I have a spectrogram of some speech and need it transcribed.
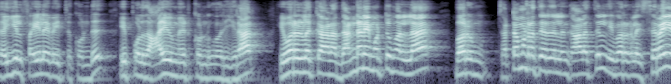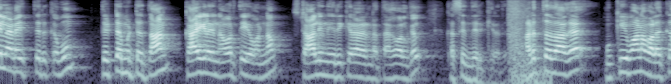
கையில் ஃபைலை வைத்துக்கொண்டு இப்பொழுது ஆய்வு மேற்கொண்டு வருகிறார். இவர்களுக்கான தண்டனை மட்டுமல்ல வரும் சட்டமன்ற தேர்தலின் காலத்தில் இவர்களை சிறையில் அடைத்திருக்கவும் திட்டமிட்டு தான் காய்களை நவர்த்திய வண்ணம் ஸ்டாலின் இருக்கிறார் என்ற தகவல்கள் கசிந்திருக்கிறது. அடுத்ததாக முக்கியமான வழக்கு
